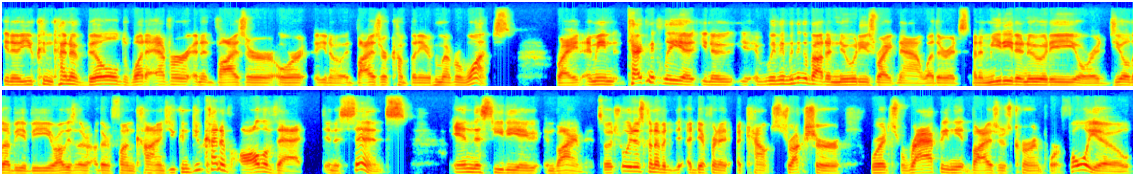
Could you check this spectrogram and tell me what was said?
you know you can kind of build whatever an advisor or you know advisor company or whomever wants right? I mean, technically, uh, you know, when we think about annuities right now, whether it's an immediate annuity or a GLWB or all these other other fund kinds, you can do kind of all of that in a sense in the CDA environment. So it's really just kind of a, a, different account structure where it's wrapping the advisor's current portfolio.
